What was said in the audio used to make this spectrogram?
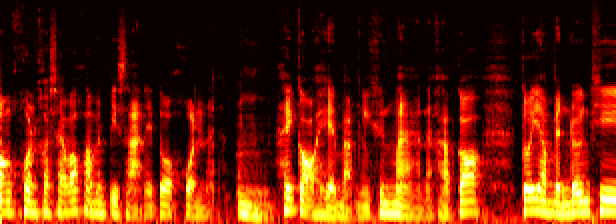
บางคนเขาใช้ว่าความเป็นปีศาจในตัวคนน่ะอืมให้ก่อเหตุแบบนี้ขึ้นมานะครับ ก็ก็ยังเป็นเรื่องที่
